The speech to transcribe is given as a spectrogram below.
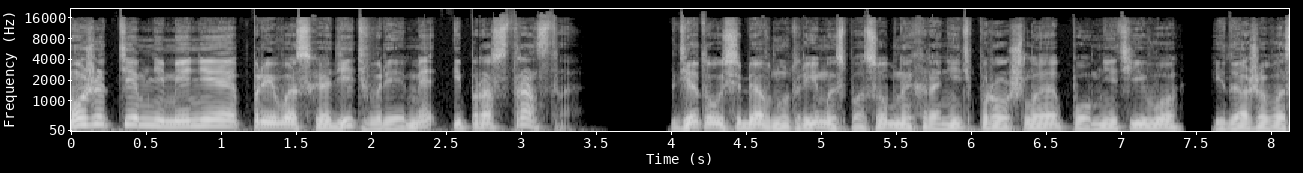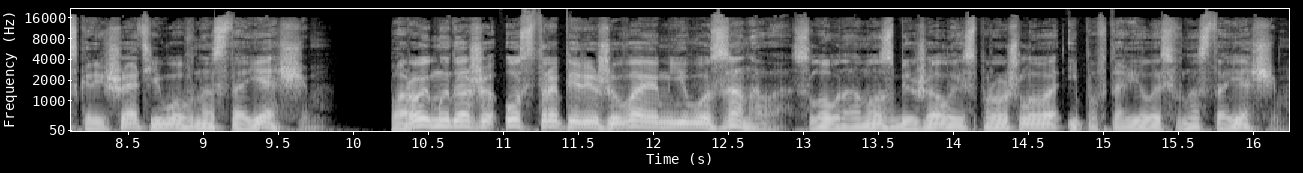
может, тем не менее, превосходить время и пространство. Где-то у себя внутри мы способны хранить прошлое, помнить его и даже воскрешать его в настоящем. Порой мы даже остро переживаем его заново, словно оно сбежало из прошлого и повторилось в настоящем.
